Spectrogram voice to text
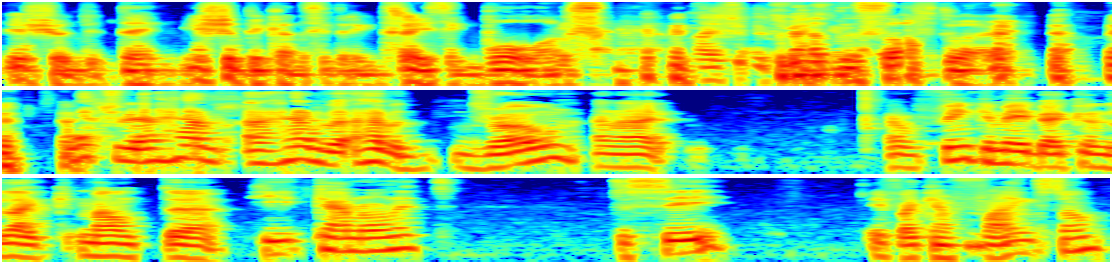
You should be you should be considering tracing boars, I should be not the software. Actually, I have I have a, have a drone, and I I'm thinking maybe I can like mount the heat camera on it to see if I can find some.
